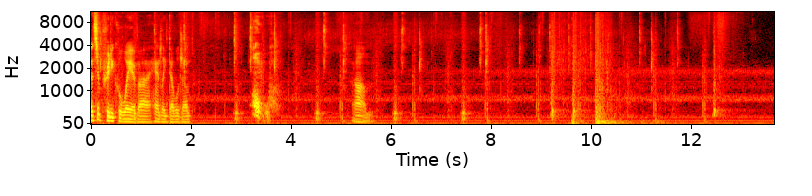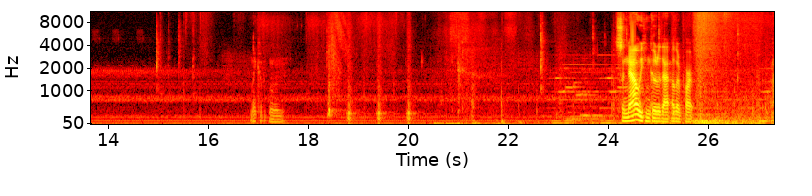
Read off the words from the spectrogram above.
That's a pretty cool way of uh, handling double jump. Oh! Um. Lake of Moon. So now we can go to that other part uh,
